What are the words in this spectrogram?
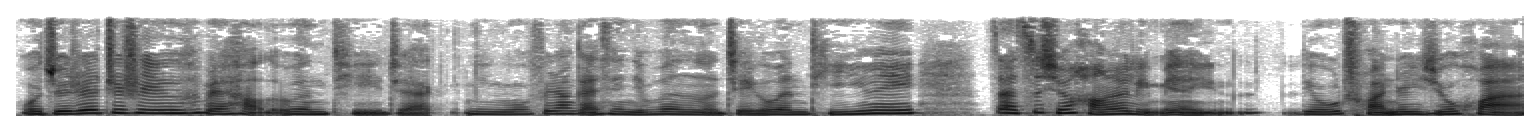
我觉着这是一个特别好的问题，Jack，你我非常感谢你问了这个问题，因为在咨询行业里面流传着一句话，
